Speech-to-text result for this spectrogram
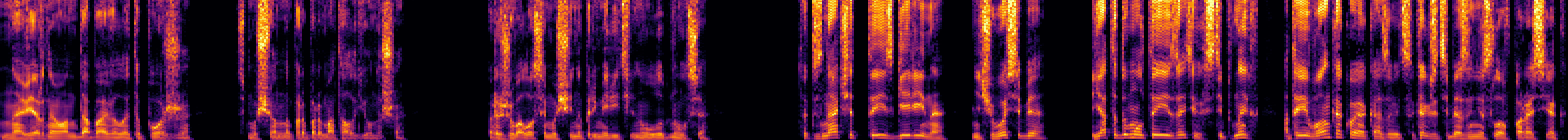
«Наверное, он добавил это позже», — смущенно пробормотал юноша. Рыжеволосый мужчина примирительно улыбнулся. «Так значит, ты из Герина. Ничего себе. Я-то думал, ты из этих, степных. А ты и вон какой, оказывается. Как же тебя занесло в парасек,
